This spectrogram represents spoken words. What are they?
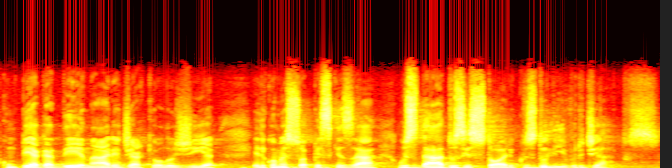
com PhD na área de arqueologia, ele começou a pesquisar os dados históricos do livro de Atos.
